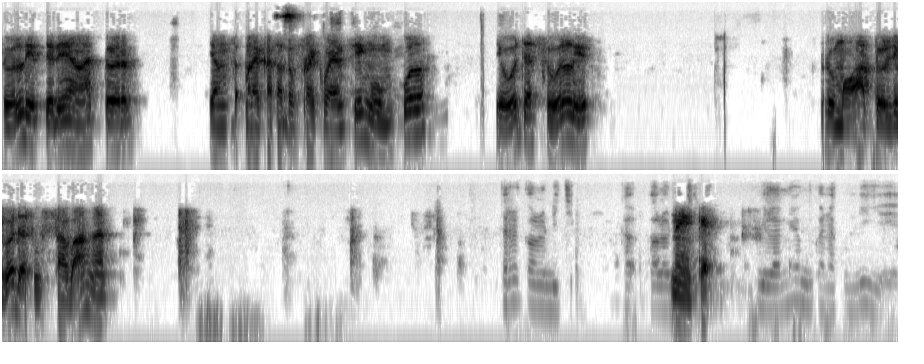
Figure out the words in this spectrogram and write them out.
Sulit jadi yang ngatur. Yang mereka satu frekuensi ngumpul, ya udah sulit. Lu mau atur juga udah susah banget. Ntar kalau di ka- kalau Nih di- kayak bilangnya bukan akun dia ya.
